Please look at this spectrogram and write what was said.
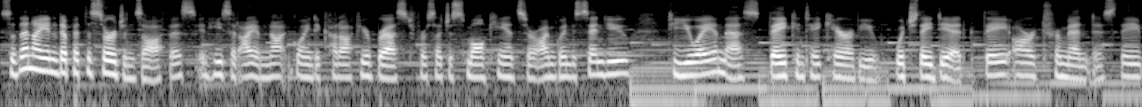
So then I ended up at the surgeon's office and he said, I am not going to cut off your breast for such a small cancer. I'm going to send you to UAMS. They can take care of you, which they did. They are tremendous. They,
